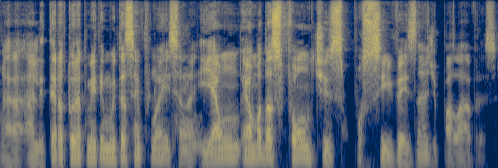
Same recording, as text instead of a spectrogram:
a, a literatura também tem muita essa influência, né, e é, um, é uma das fontes possíveis, né, de palavras.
